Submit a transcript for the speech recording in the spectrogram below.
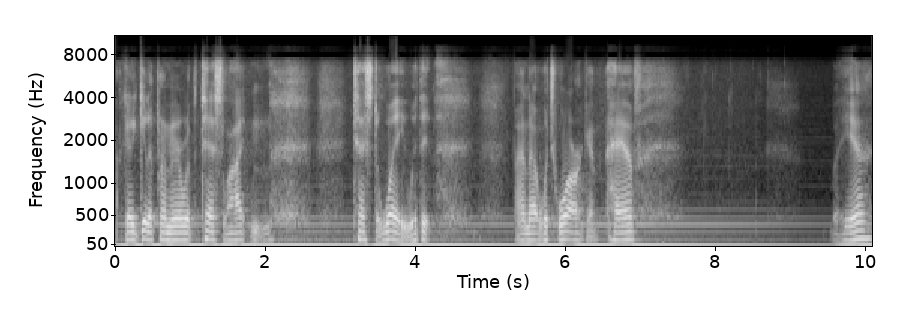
I gotta get up on there with the test light and test away with it. Find out which wire I got have but yeah,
